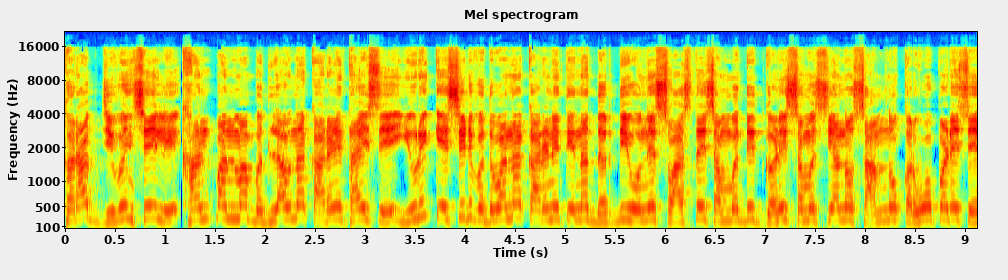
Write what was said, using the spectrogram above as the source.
ખરાબ જીવનશૈલી, ખાનપાનમાં બદલાવના કારણે થાય છે. યુરિક એસિડ વધવાના કારણે તેના દર્દીઓને સ્વાસ્થ્ય સંબંધિત ઘણી સમસ્યાનો સામનો કરવો પડે છે.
